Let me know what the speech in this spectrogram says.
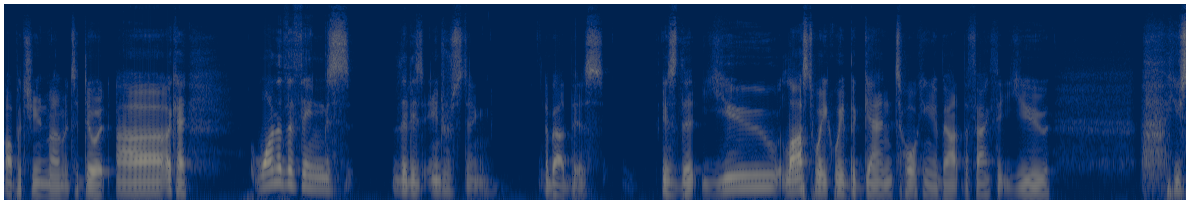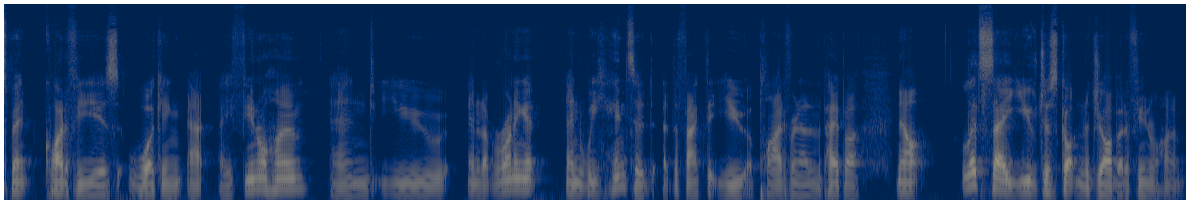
opportune moment to do it. Uh, okay. One of the things that is interesting about this is that you, last week, we began talking about the fact that you you spent quite a few years working at a funeral home and you ended up running it. And we hinted at the fact that you applied for an ad in the paper. Now, let's say you've just gotten a job at a funeral home,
